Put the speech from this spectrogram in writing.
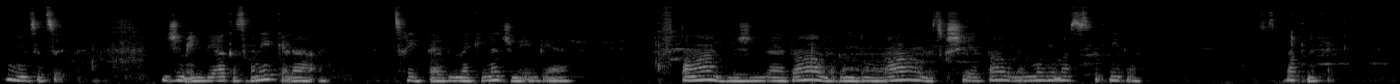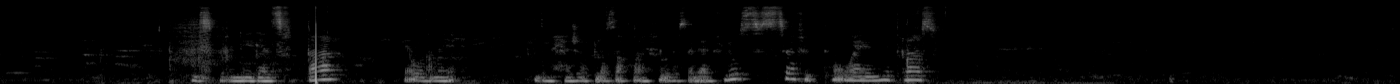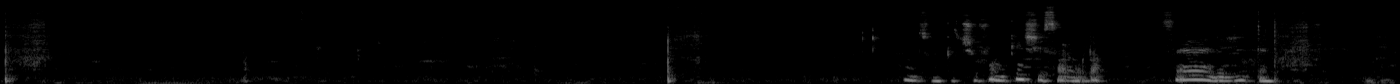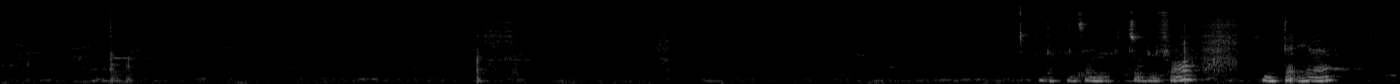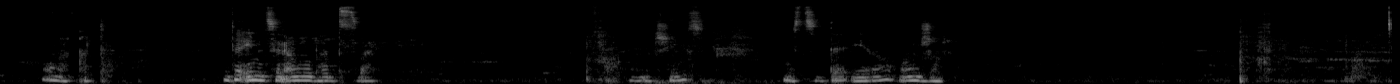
المهم تجمعي بها كتغنيك على تخيطيها بالماكينه تجمعي بها قفطان ولا جلابة ولا قندورة ولا تكشيطه ولا المهم تخدمي بها تقدر تنفعك بالنسبة لي جالس في الدار ما يخدم حاجة بلاصة أخرى يخلص عليها الفلوس استافد هو يعني راسو هانتوما كتشوفوا مكاينش شي صعوبة. سهله جدا. ندخل ثاني في الثوب الفوق في الدائرة. ونعقد دائما تنعاونو بهاد الصباع نمشي وسط الدائرة ونجر.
